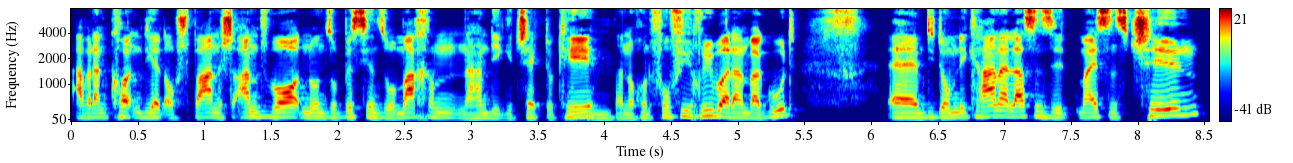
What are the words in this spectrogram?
aber dann konnten die halt auch Spanisch antworten und so ein bisschen so machen. Dann haben die gecheckt, okay, Mhm. dann noch ein Fuffi rüber, dann war gut. Ähm, die Dominikaner lassen sie meistens chillen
